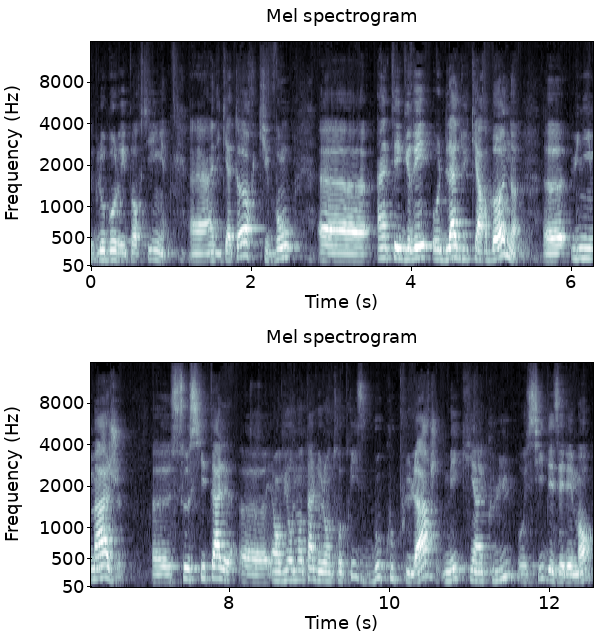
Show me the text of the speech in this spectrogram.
Global Reporting euh, Indicator, qui vont intégrer au-delà du carbone une image sociétale et environnementale de l'entreprise beaucoup plus large, mais qui inclut aussi des éléments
